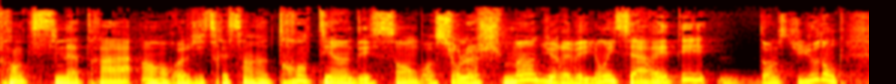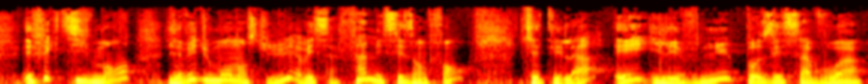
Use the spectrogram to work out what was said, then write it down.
Frank Sinatra a enregistré ça un 31 décembre sur le chemin du réveillon. Il s'est arrêté dans le studio. Donc, effectivement, il y avait du monde en studio. Il y avait sa femme et ses enfants qui étaient là. Et il est venu poser sa voix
